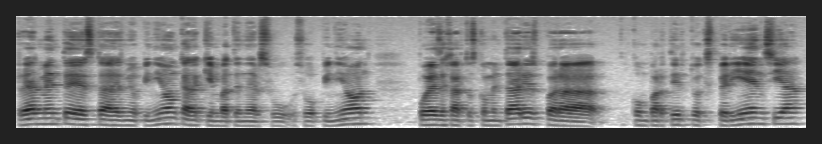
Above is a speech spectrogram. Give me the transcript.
Realmente esta es mi opinión, cada quien va a tener su, opinión. Puedes dejar tus comentarios para compartir tu experiencia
